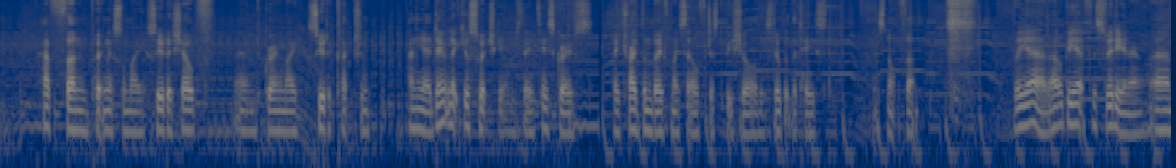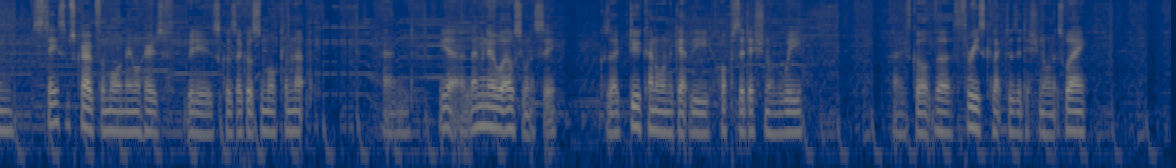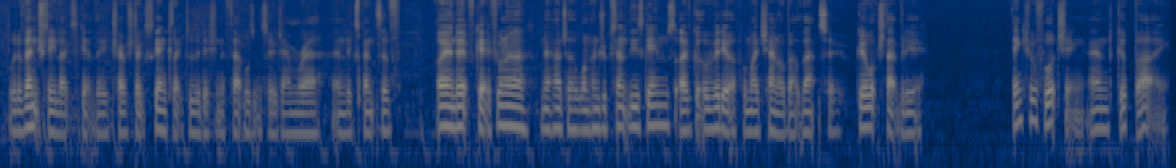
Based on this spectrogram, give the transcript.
have fun putting this on my Suda shelf and growing my Suda collection. And yeah, don't lick your Switch games, they taste gross. I tried them both myself just to be sure, they still got the taste. It's not fun. but yeah, that'll be it for this video now. Um, stay subscribed for more No More Heroes videos, because I got some more coming up. And yeah, let me know what else you want to see. Because I do kind of want to get the Hoppers edition on Wii. Uh, I've got the Threes Collector's Edition on its way. Would eventually like to get the Travis Strikes Again Collector's Edition if that wasn't so damn rare and expensive. Oh yeah, and don't forget, if you want to know how to 100% these games, I've got a video up on my channel about that, so go watch that video. Thank you for watching, and goodbye.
